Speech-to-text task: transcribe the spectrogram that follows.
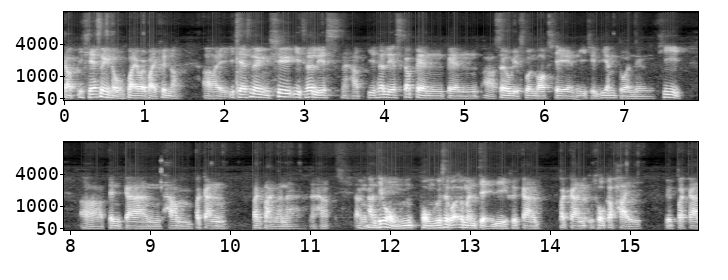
กับอีกเคสหนึ่งผมไปไวๆขึ้นเนาะอีกเคสหนึ่งชื่อ Etherisc นะครับ Etherisc ก็เป็นเป็น service บนบล็อกเชน Ethereum ตัวหนึ่งที่เป็นการทำประกันต่างๆนานานะครับอันที่ผมผมรู้สึกว่าเออมันเจ๋งดีคือการประกันอุทกภัย หรือประกัน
